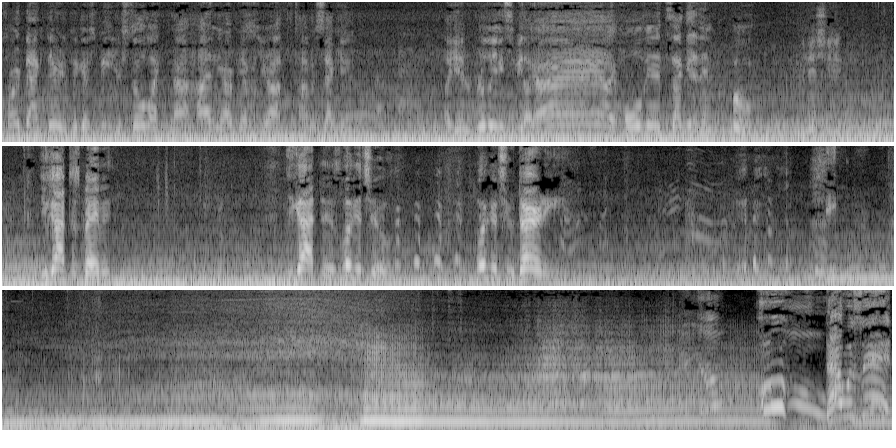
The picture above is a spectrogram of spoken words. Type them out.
start back there to pick up speed. You're still like not high in the RPM. You're not at the top of second. Like it really needs to be like ah, like holding it second and then boom, initiate. You got this, baby. You got this. Look at you. Look at you, dirty. There you go. Oh, that was it.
